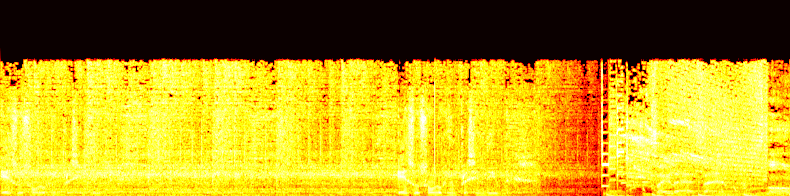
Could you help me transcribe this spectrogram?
Esos son los imprescindibles. Esos son los imprescindibles. Féile FM on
